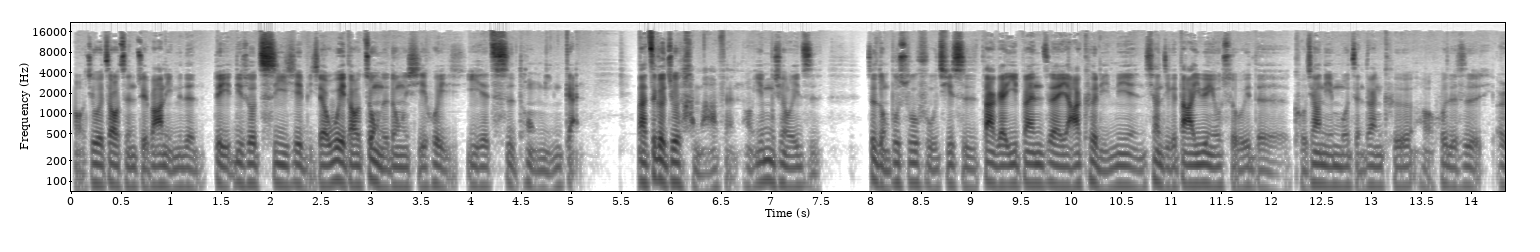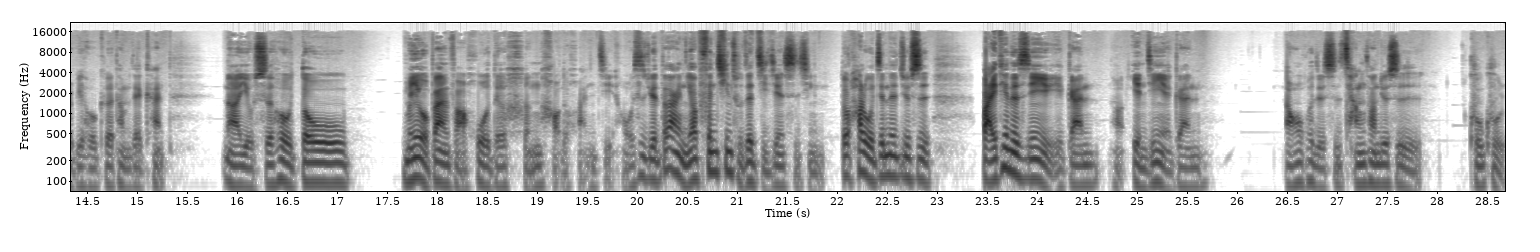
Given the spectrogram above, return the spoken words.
哦，就会造成嘴巴里面的对，例如说吃一些比较味道重的东西会一些刺痛敏感，那这个就很麻烦哦。因为目前为止，这种不舒服其实大概一般在牙科里面，像几个大医院有所谓的口腔黏膜诊断科哈，或者是耳鼻喉科，他们在看，那有时候都。没有办法获得很好的缓解，我是觉得，当然你要分清楚这几件事情。都，他如果真的就是白天的时间也也干，啊，眼睛也干，然后或者是常常就是苦苦，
